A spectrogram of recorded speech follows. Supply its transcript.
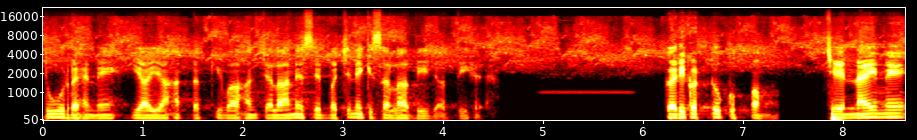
दूर रहने या यहाँ तक कि वाहन चलाने से बचने की सलाह दी जाती है। करिकट्टू कुप्पम। चेन्नई में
